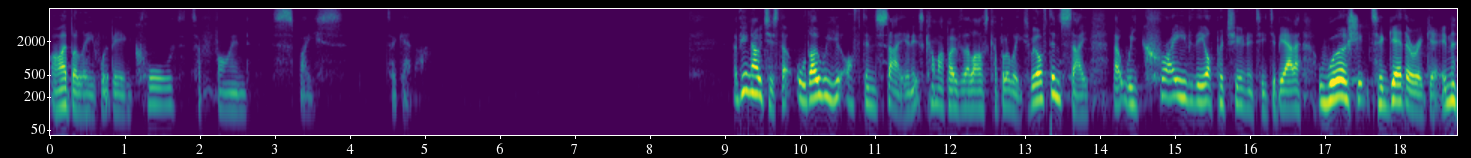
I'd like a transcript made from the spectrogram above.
I believe we're being called to find space together. Have you noticed that although we often say, and it's come up over the last couple of weeks, we often say that we crave the opportunity to be able to worship together again,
